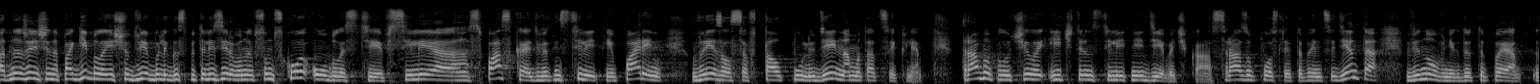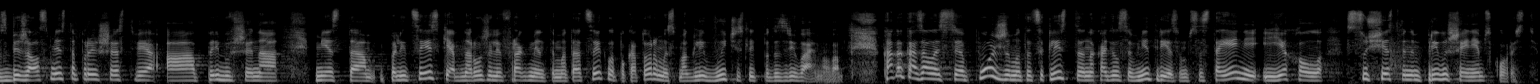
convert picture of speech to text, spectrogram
Одна женщина погибла, еще две были госпитализированы в Сумской области. В селе Спасское 19-летний парень врезался в толпу людей на мотоцикле. Травмы получила и 14-летняя девочка. Сразу после этого инцидента виновник ДТП сбежал с места происшествия, а прибывшие на место полицейские обнаружили фрагменты мотоцикла, по которым и смогли вычислить подозреваемого. Как оказалось позже, мотоциклист находился в нетрезвом состоянии и ехал с существенным превышением скорости.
